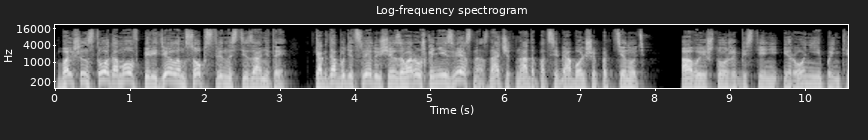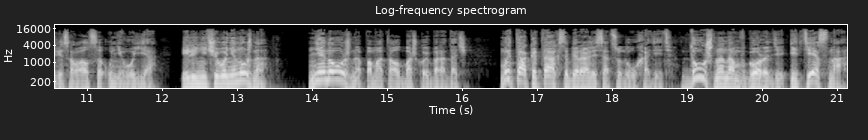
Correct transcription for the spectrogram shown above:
большинство домов переделом собственности заняты. Когда будет следующая заварушка, неизвестно, значит, надо под себя больше подтянуть». «А вы что же, без тени иронии?» — поинтересовался у него я. «Или ничего не нужно?» «Не нужно», — помотал башкой бородач. Мы так и так собирались отсюда уходить. Душно нам в городе и тесно.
